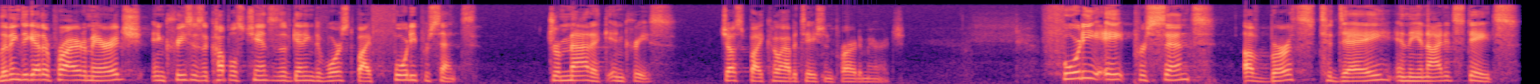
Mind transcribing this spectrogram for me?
Living together prior to marriage increases a couple's chances of getting divorced by 40%. Dramatic increase just by cohabitation prior to marriage. 48% of births today in the United States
